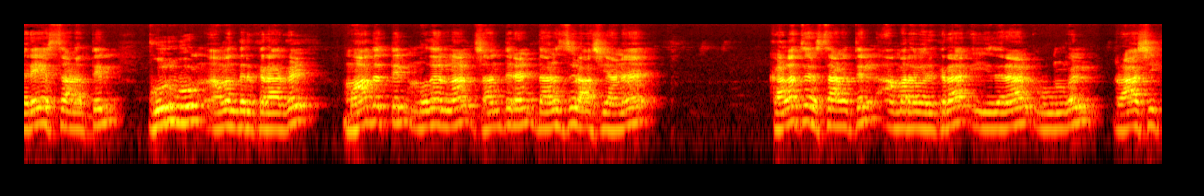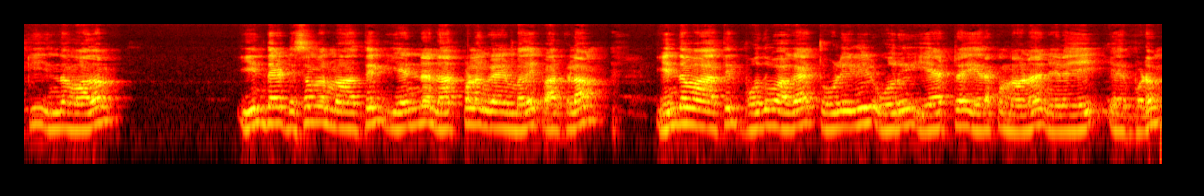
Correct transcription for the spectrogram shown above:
விரயஸ்தானத்தில் குருவும் அமர்ந்திருக்கிறார்கள். மாதத்தில் முதல் நாள் சந்திரன் தனுசு ராசியான கலச ஸ்தானத்தில் அமரவிருக்கிறார். இதனால் உங்கள் ராசிக்கு இந்த மாதம் இந்த டிசம்பர் மாதத்தில் என்ன நற்பலன்கள் என்பதை பார்க்கலாம். இந்த மாதத்தில் பொதுவாக தொழிலில் ஒரு ஏற்ற இறக்கமான நிலையை ஏற்படும்.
